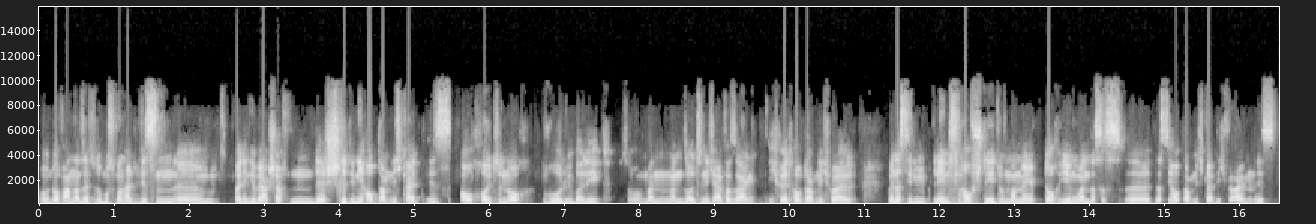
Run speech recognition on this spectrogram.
Und auf der anderen Seite muss man halt wissen, ähm, bei den Gewerkschaften, der Schritt in die Hauptamtlichkeit ist auch heute noch wohl überlegt. So, man, man sollte nicht einfach sagen, ich werde hauptamtlich, weil wenn das im Lebenslauf steht und man merkt doch irgendwann, dass es, äh, dass die Hauptamtlichkeit nicht für einen ist,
